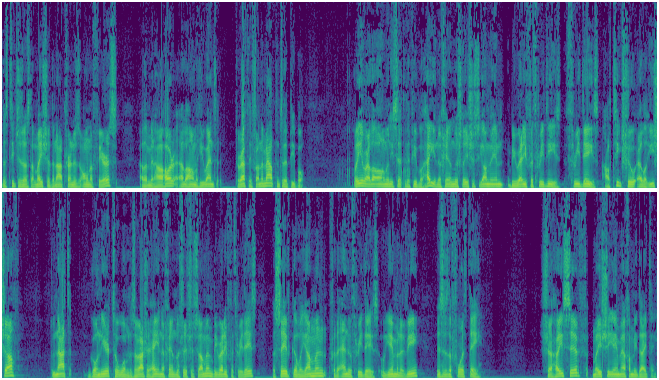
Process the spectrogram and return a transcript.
this teaches us that Moshe did not turn his own affairs. He went directly from the mountain to the people. When he said to the people, "Hey, be ready for three days. Three days. I'll teach you Isha. Do not go near to a woman. Be ready for three days. A safe for the end of three days. This is the fourth day. Shahaisiv Echamidaite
